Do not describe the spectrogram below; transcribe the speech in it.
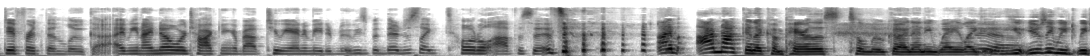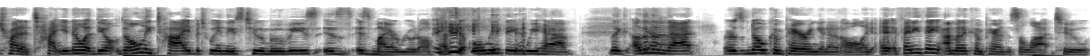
different than Luca. I mean, I know we're talking about two animated movies, but they're just like total opposites. I'm I'm not gonna compare this to Luca in any way. Like Yeah. u- usually we we try to tie. You know what? The the only tie between these two movies is is Maya Rudolph. That's the only thing we have. Like other Yeah. than that, there's no comparing it at all. Like if anything, I'm gonna compare this a lot to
